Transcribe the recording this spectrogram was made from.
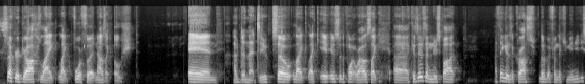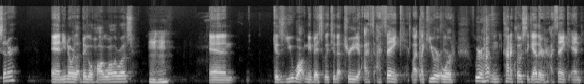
Sucker dropped like like four foot and I was like, oh shit. And I've done that too. so like like it, it was to the point where I was like, uh, because it was in a new spot. I think it was across a little bit from the community center, and you know where that big old hog waller was, hmm and because you walked me basically to that tree, I, I think like like you were or we were hunting kind of close together, I think, and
